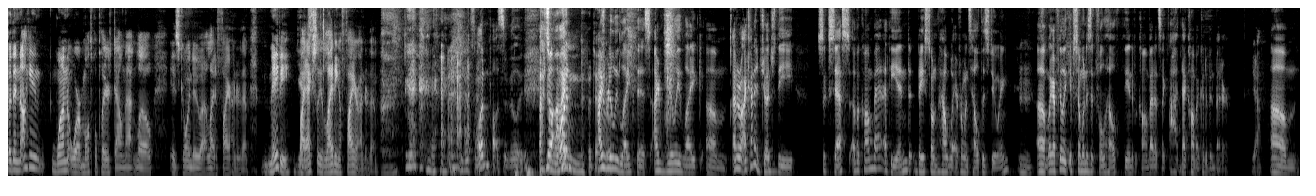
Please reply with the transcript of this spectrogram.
But then knocking one or multiple players down that low is going to uh, light a fire under them. Maybe by actually lighting a fire under them. That's one possibility. That's No, I- one potential. I really like this. I really like. Um, I don't know. I kind of judge the success of a combat at the end based on how everyone's health is doing. Um, like I feel like if someone is at full health at the end of a combat, it's like ah, that combat could have been better. Yeah. Um,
